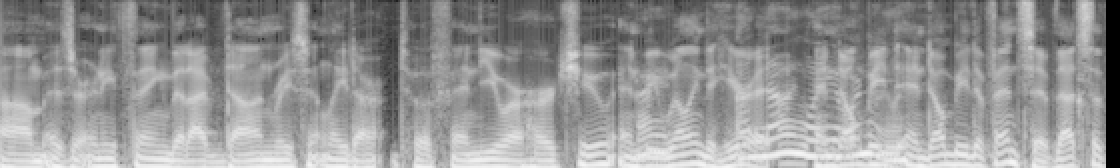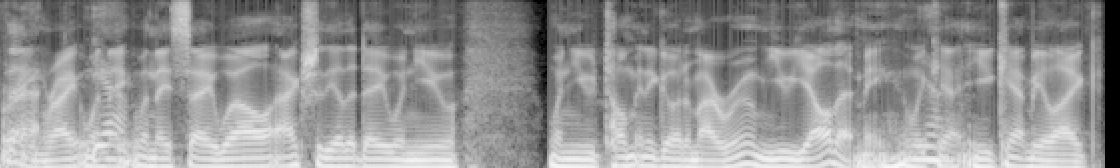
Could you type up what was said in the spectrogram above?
Um, is there anything that I've done recently to, to offend you or hurt you? And right. be willing to hear it, and don't be and don't be defensive. That's the Correct. thing, right? When yeah. they when they say, "Well, actually, the other day when you when you told me to go to my room, you yelled at me," and we yeah. can't you can't be like.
